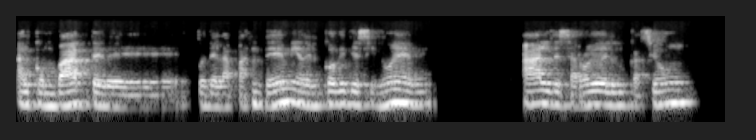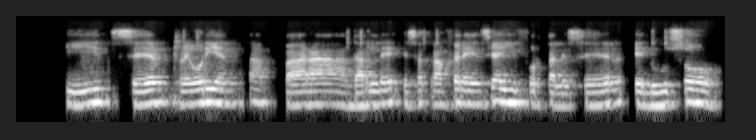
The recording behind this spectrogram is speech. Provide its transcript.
al combate de, pues, de la pandemia del COVID-19, al desarrollo de la educación y se reorienta para darle esa transferencia y fortalecer el uso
